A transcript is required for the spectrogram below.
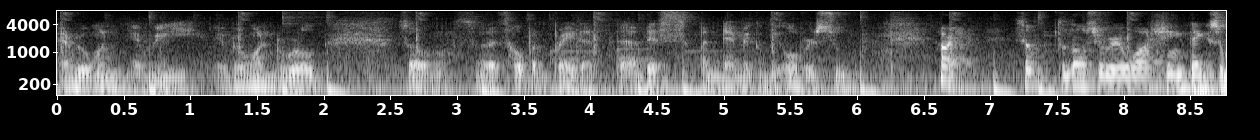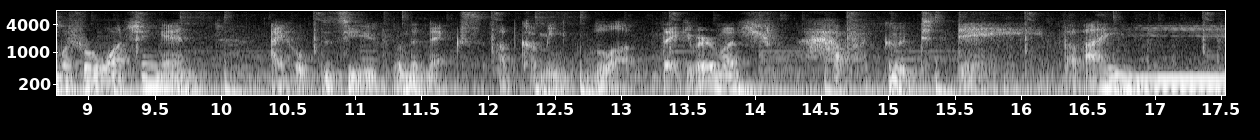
everyone every everyone in the world. So, so let's hope and pray that uh, this pandemic will be over soon. All right. So to those who are watching thank you so much for watching and I hope to see you on the next upcoming vlog. Thank you very much. Have a good day. Bye-bye.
